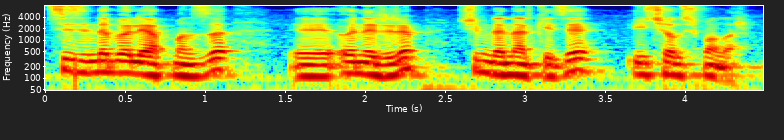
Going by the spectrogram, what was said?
Sizin de böyle yapmanızı e, öneririm. Şimdiden herkese iyi çalışmalar.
